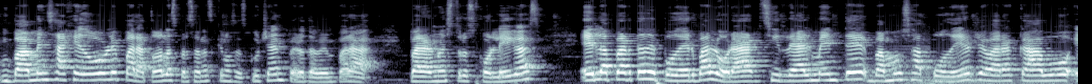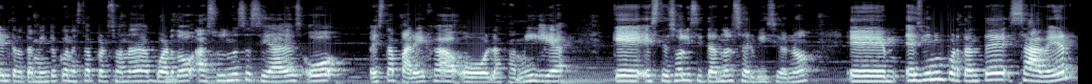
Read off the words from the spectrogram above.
va mensaje doble para todas las personas que nos escuchan, pero también para, para nuestros colegas. Es la parte de poder valorar si realmente vamos a poder llevar a cabo el tratamiento con esta persona de acuerdo a sus necesidades o esta pareja o la familia que esté solicitando el servicio, ¿no? Eh, es bien importante saber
